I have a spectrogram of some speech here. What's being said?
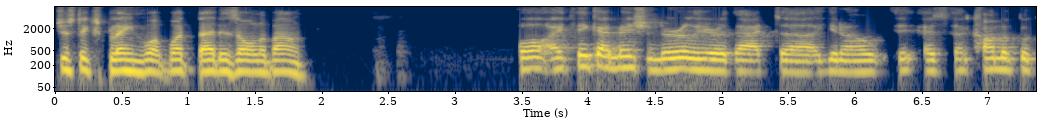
just explain what what that is all about well i think i mentioned earlier that uh, you know as a comic book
